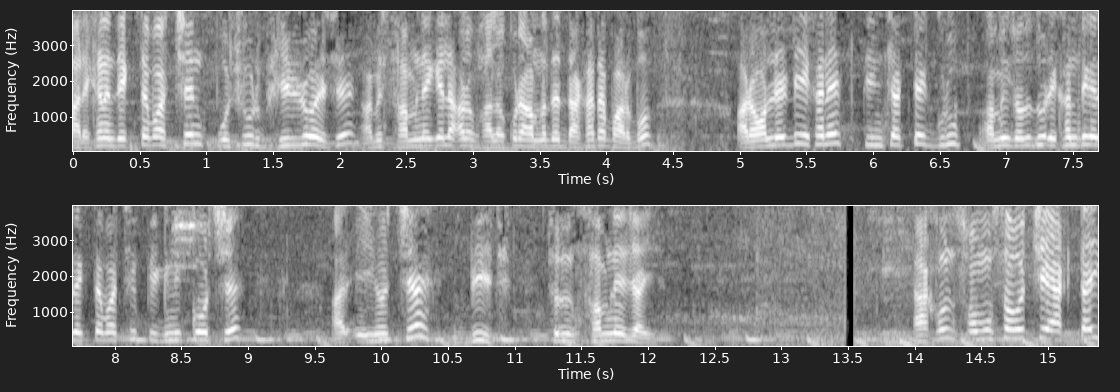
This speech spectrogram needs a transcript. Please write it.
আর এখানে দেখতে পাচ্ছেন প্রচুর ভিড় রয়েছে। আমি সামনে গেলে আরও ভালো করে আপনাদের দেখাতে পারব। আর অলরেডি এখানে তিন চারটে গ্রুপ আমি যতদূর এখান থেকে দেখতে পাচ্ছি পিকনিক করছে। আর এই হচ্ছে বিচ চলুন সামনে যাই। এখন সমস্যা হচ্ছে একটাই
